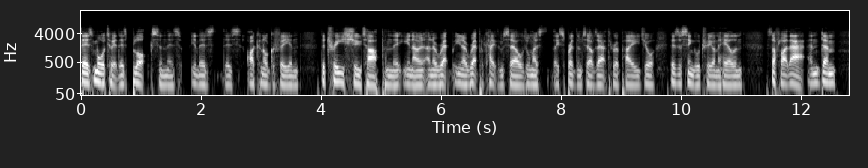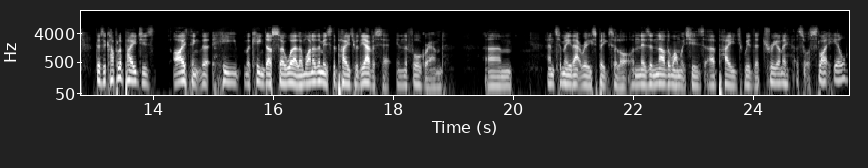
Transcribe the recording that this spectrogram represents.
there's more to it. There's blocks and there's you know, there's there's iconography and the trees shoot up and the you know and a rep you know replicate themselves almost. They spread themselves out through a page, or there's a single tree on a hill and stuff like that. And um, there's a couple of pages I think that he McKean does so well, and one of them is the page with the Avocet in the foreground. Um, and to me, that really speaks a lot. And there's another one which is a page with a tree on it, a sort of slight hill.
